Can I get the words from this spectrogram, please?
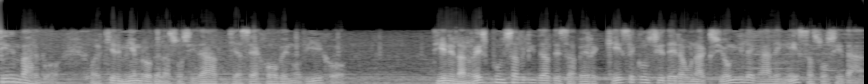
Sin embargo, cualquier miembro de la sociedad, ya sea joven o viejo, tiene la responsabilidad de saber qué se considera una acción ilegal en esa sociedad.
